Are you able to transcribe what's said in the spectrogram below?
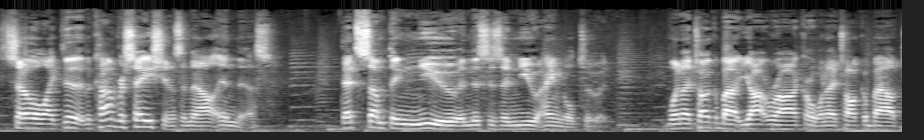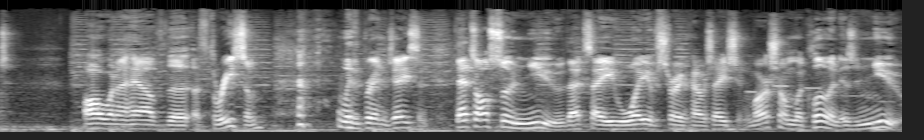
So, like the the conversations, and I'll end this. That's something new, and this is a new angle to it. When I talk about yacht rock, or when I talk about, or when I have the a threesome with Brent and Jason, that's also new. That's a way of starting a conversation. Marshall McLuhan is new.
